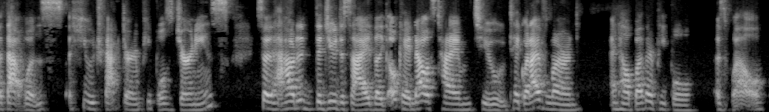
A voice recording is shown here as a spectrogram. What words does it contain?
that that was a huge factor in people's journeys so how did did you decide like okay now it's time to take what i've learned and help other people as well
